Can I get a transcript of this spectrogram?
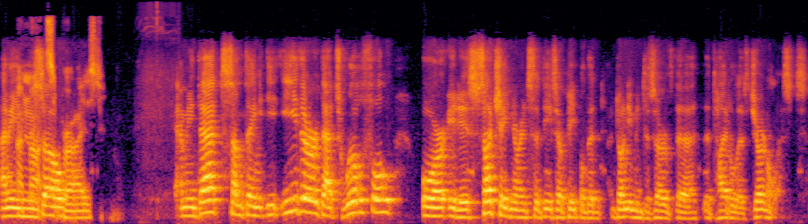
I mean, I'm not so, surprised. I mean, that's something either that's willful or it is such ignorance that these are people that don't even deserve the, the title as journalists.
